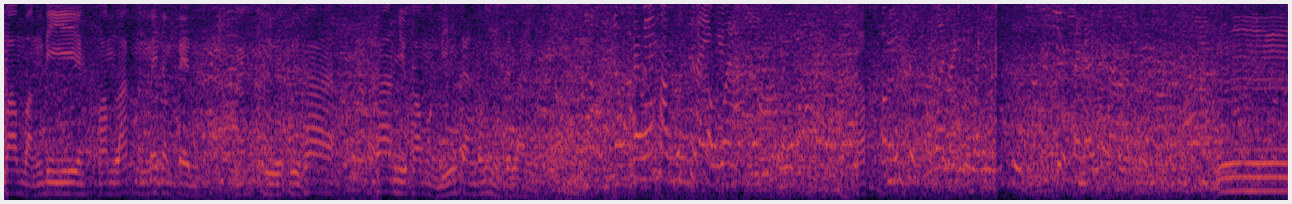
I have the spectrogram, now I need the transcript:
ความหวังดี ความรักมันไม่จำเป็นนะคือคือถ้าถ้ามีความหวังดีให้กันก็ไม่เห็นเป็นไรแปลว่าความรู้สึกของวันนั้นครับความรู้สึกของวันนั้นกับวันนี้คือเปลี่ยนไปแล้วใช่ไหม อืม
